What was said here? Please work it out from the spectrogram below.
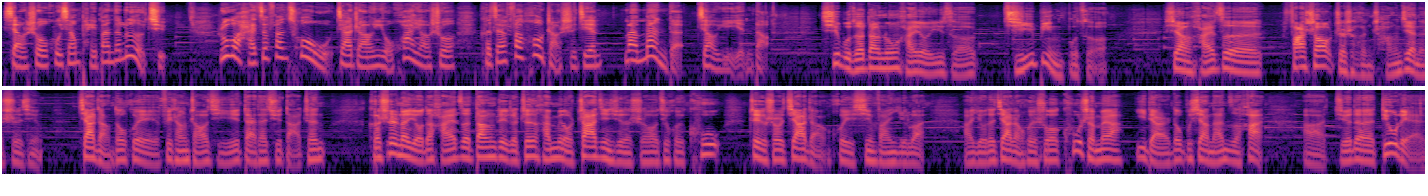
享受互相陪伴的乐趣。如果孩子犯错误，家长有话要说，可在饭后找时间，慢慢的教育引导。七不责当中还有一则疾病不责，像孩子发烧，这是很常见的事情，家长都会非常着急带他去打针。可是呢，有的孩子当这个针还没有扎进去的时候就会哭，这个时候家长会心烦意乱啊。有的家长会说：“哭什么呀？一点都不像男子汉啊！”觉得丢脸。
